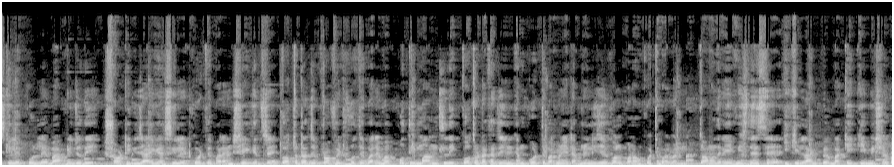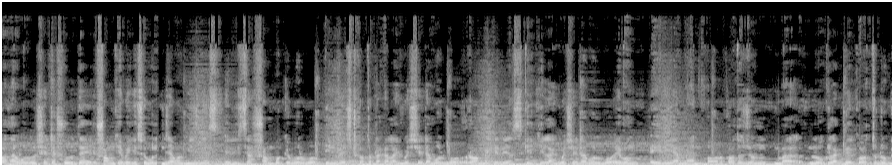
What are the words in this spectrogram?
স্কেলে করলে বা আপনি যদি সঠিক জায়গা সিলেক্ট করতে পারেন, সেই ক্ষেত্রে কতটা যে প্রফিট হতে পারে বা প্রতি মান্থলি কত টাকা যে ইনকাম করতে পারবেন, এটা আপনি নিজে কল্পনাও করতে পারবেন না। তো আমাদের এই বিজনেসে কি কি লাগবে বা কি কি বিষয়ে কথা বলব সেটা শুরুতে সংক্ষেপে কিছু বলি। যেমন বিজনেস রিসার্চ সম্পর্কে বলব ইনভেস্ট কত টাকা লাগবে সেটা বলব র মেটেরিয়ালস কি কি লাগবে সেটা বলব এবং এরিয়া ম্যান পাওয়ার কতজন বা লোক লাগবে, কতটুকু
